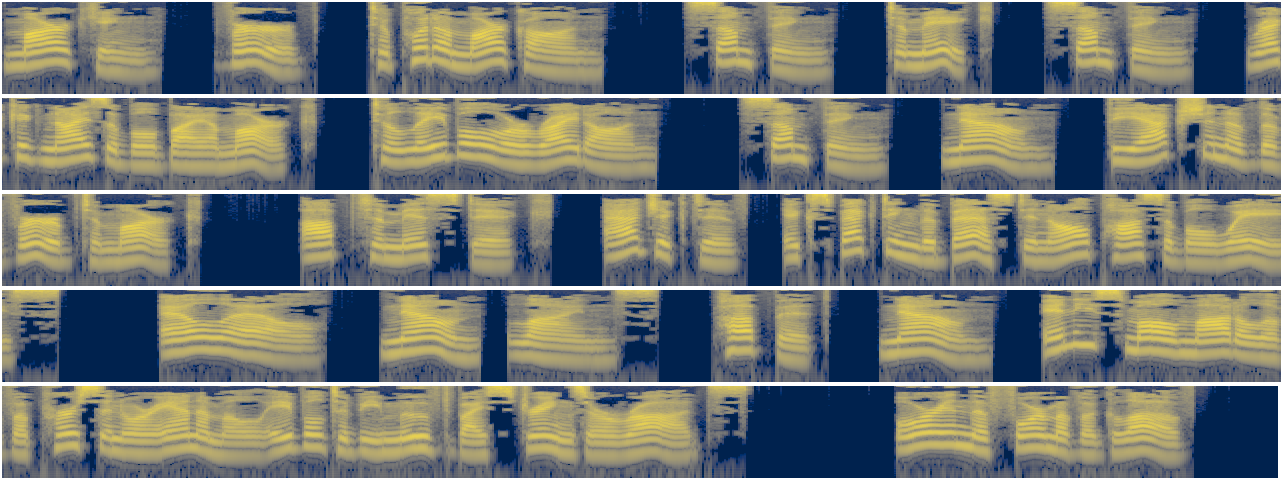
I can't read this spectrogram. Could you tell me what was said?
Marking, verb, to put a mark on. Something, to make. Something. Recognizable by a mark, to label or write on. Something, noun, the action of the verb to mark. Optimistic, adjective, expecting the best in all possible ways. LL. Noun, lines. Puppet. Noun. Any small model of a person or animal able to be moved by strings or rods. Or in the form of a glove.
